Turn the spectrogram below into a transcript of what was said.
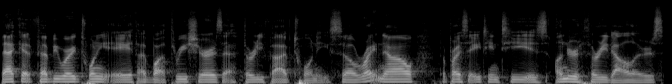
back at February 28th, I bought three shares at 35.20. So right now, the price of AT&T is under $30,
